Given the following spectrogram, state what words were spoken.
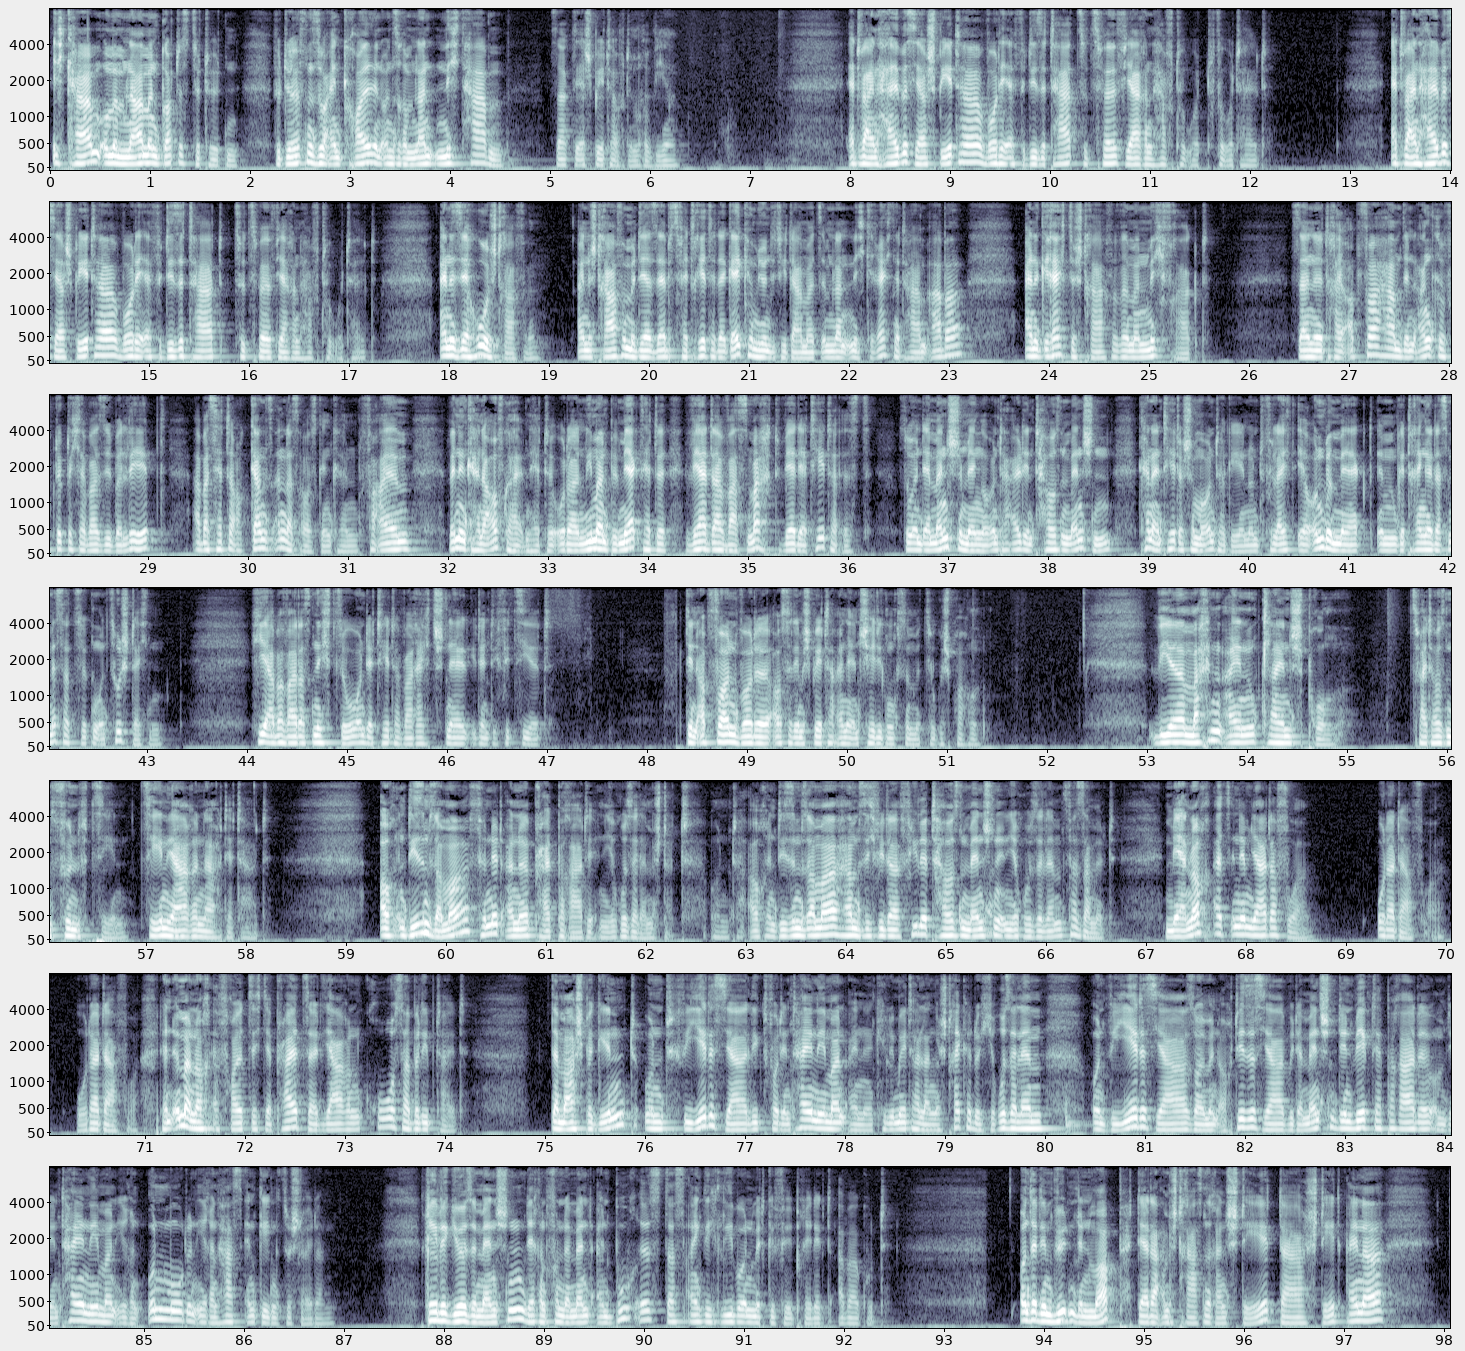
Ich kam, um im Namen Gottes zu töten. Wir dürfen so ein Groll in unserem Land nicht haben, sagte er später auf dem Revier. Etwa ein halbes Jahr später wurde er für diese Tat zu zwölf Jahren Haft verurteilt. Etwa ein halbes Jahr später wurde er für diese Tat zu zwölf Jahren Haft verurteilt. Eine sehr hohe Strafe. Eine Strafe, mit der selbst Vertreter der Gay-Community damals im Land nicht gerechnet haben, aber eine gerechte Strafe, wenn man mich fragt. Seine drei Opfer haben den Angriff glücklicherweise überlebt, aber es hätte auch ganz anders ausgehen können. Vor allem, wenn ihn keiner aufgehalten hätte oder niemand bemerkt hätte, wer da was macht, wer der Täter ist. So in der Menschenmenge unter all den tausend Menschen kann ein Täter schon mal untergehen und vielleicht eher unbemerkt im Gedränge das Messer zücken und zustechen. Hier aber war das nicht so und der Täter war recht schnell identifiziert. Den Opfern wurde außerdem später eine Entschädigungssumme zugesprochen. Wir machen einen kleinen Sprung. 2015, zehn Jahre nach der Tat. Auch in diesem Sommer findet eine Pride-Parade in Jerusalem statt. Und auch in diesem Sommer haben sich wieder viele tausend Menschen in Jerusalem versammelt. Mehr noch als in dem Jahr davor. Oder davor. Oder davor. Denn immer noch erfreut sich der Pride seit Jahren großer Beliebtheit. Der Marsch beginnt und wie jedes Jahr liegt vor den Teilnehmern eine kilometerlange Strecke durch Jerusalem und wie jedes Jahr säumen auch dieses Jahr wieder Menschen den Weg der Parade, um den Teilnehmern ihren Unmut und ihren Hass entgegenzuschleudern. Religiöse Menschen, deren Fundament ein Buch ist, das eigentlich Liebe und Mitgefühl predigt, aber gut. Unter dem wütenden Mob, der da am Straßenrand steht, da steht einer,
